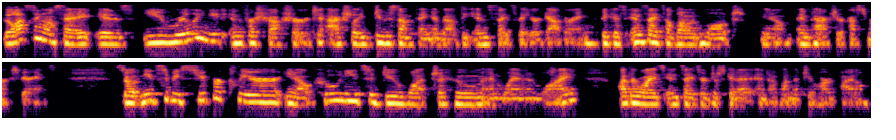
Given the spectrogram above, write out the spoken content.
The last thing I'll say is you really need infrastructure to actually do something about the insights that you're gathering because insights alone won't, you know, impact your customer experience. So it needs to be super clear, you know, who needs to do what to whom and when and why. Otherwise, insights are just going to end up on the too hard pile.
